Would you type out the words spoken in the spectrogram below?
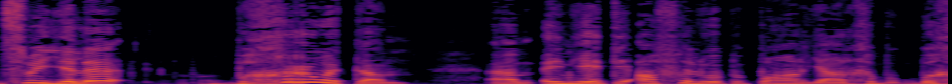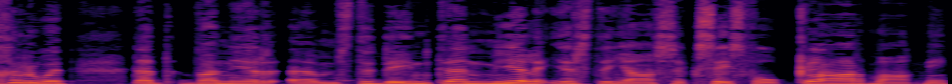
So julle begroot dan Um, en het die afgelope paar jaar begroot dat wanneer um, studente nie hulle eerste jaar suksesvol klaar maak nie,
